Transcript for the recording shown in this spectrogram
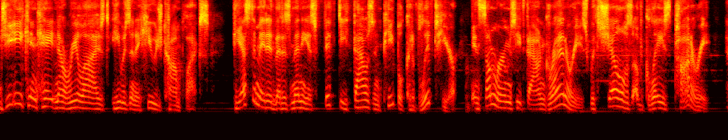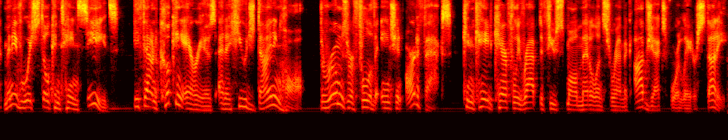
G.E. Kincaid now realized he was in a huge complex. He estimated that as many as 50,000 people could have lived here. In some rooms, he found granaries with shelves of glazed pottery, many of which still contained seeds. He found cooking areas and a huge dining hall. The rooms were full of ancient artifacts. Kincaid carefully wrapped a few small metal and ceramic objects for later study.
